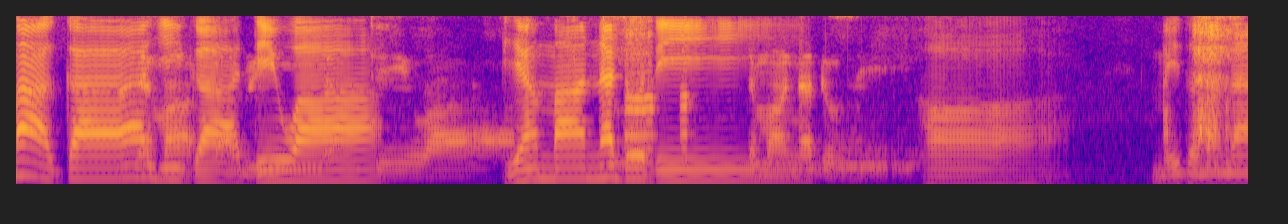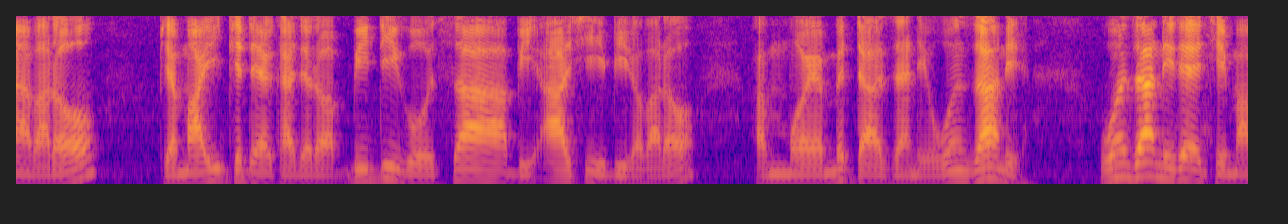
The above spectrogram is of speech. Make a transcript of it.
မကာယိကာဒေဝဒေဝဗျာမာနတ်တို့သည်ဓမ္မနတ်တို့သည်ဟာမေတ္တနာနာဘာတော့ဗျာမာကြီးဖြစ်တဲ့အခါကျတော့ပီတိကိုစားပြီးအားရှိပြီးတော့ဘာတော့အမွယ်မေတ္တာဇန်တွေဝင်စားနေတာ ဝန်စားနေတဲ့အချိန်မှာ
